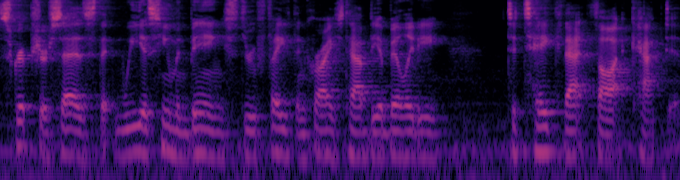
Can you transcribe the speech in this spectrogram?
Scripture says that we as human beings, through faith in Christ, have the ability to take that thought captive.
